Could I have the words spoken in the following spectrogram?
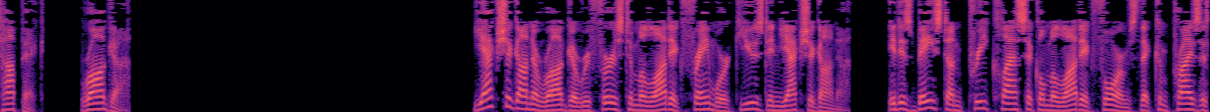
Topic. Raga Yakshagana raga refers to melodic framework used in Yakshagana. It is based on pre-classical melodic forms that comprise a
